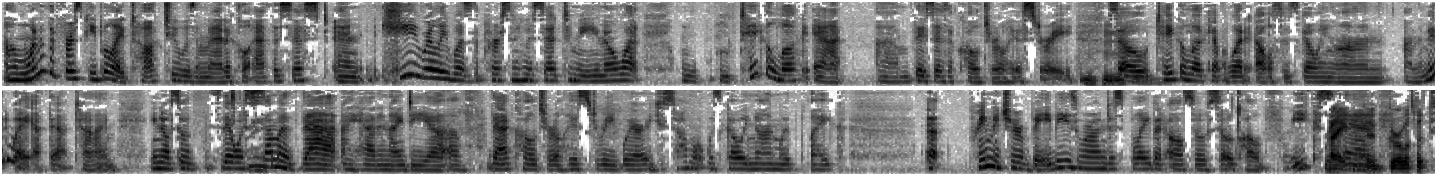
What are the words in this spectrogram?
Um, one of the first people I talked to was a medical ethicist, and he really was the person who said to me, "You know what? Take a look at um, this as a cultural history. So take a look at what else is going on on the Midway at that time. You know, so there was some of that. I had an idea of that cultural history where you saw what was going on with like." Premature babies were on display, but also so-called freaks. Right, And- the girl with the t-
